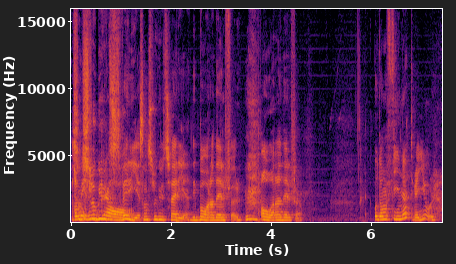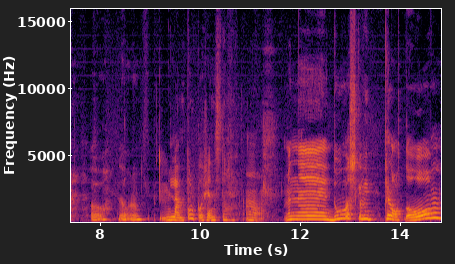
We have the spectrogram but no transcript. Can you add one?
Som är så slog ut bra. Sverige. Som slog ut Sverige. Det är bara därför. Bara därför. Och de har fina tröjor. Ja, det har de. Lampor på känns de. Ja. Men eh, då ska vi prata om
